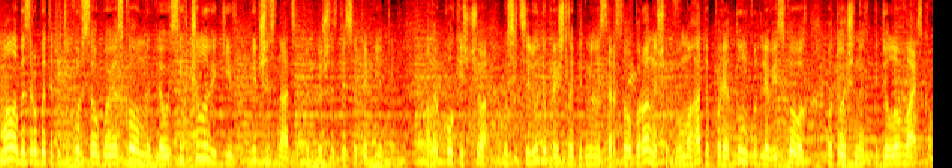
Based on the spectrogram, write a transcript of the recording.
мала би зробити такі курси обов'язковими для усіх чоловіків від 16 до 65. Але поки що усі ці люди прийшли під міністерство оборони, щоб вимагати порятунку для військових, оточених під Іловайськом.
